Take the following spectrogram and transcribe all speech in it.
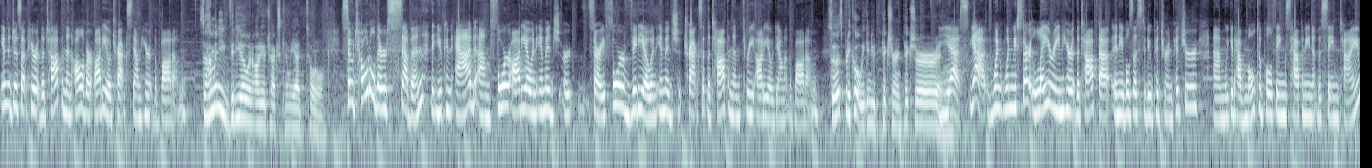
images up here at the top and then all of our audio tracks down here at the bottom. So how many video and audio tracks can we add total? So total there's seven that you can add, um, four audio and image, or sorry, four video and image tracks at the top and then three audio down at the bottom. So that's pretty cool. We can do picture in picture. And... Yes, yeah. When, when we start layering here at the top, that enables us to do picture in picture. Um, we could have multiple things happening at the same time,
